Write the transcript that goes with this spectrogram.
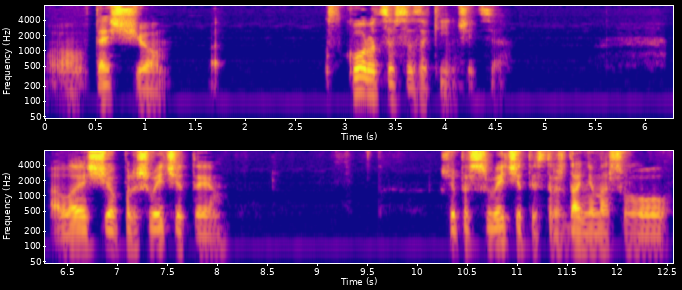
е, в те, що скоро це все закінчиться. Але щоб пришвидшити, щоб пришвидшити страждання нашого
